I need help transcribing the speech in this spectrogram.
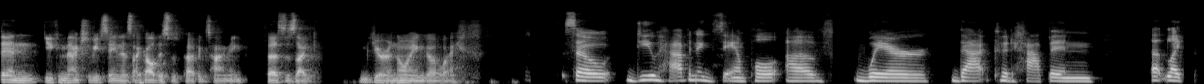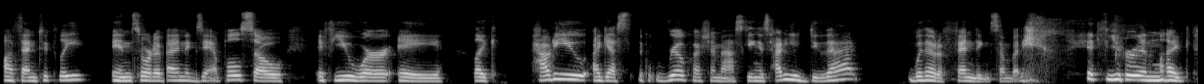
Then you can actually be seen as like, oh, this was perfect timing versus like you're annoying, go away. So, do you have an example of where that could happen, uh, like authentically in sort of an example? So, if you were a like how do you i guess the real question i'm asking is how do you do that without offending somebody? If you're in like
